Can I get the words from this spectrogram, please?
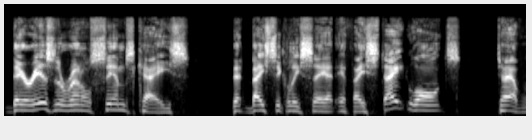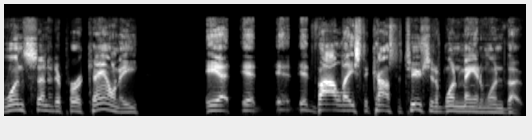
there is the Reynolds Sims case that basically said if a state wants to have one senator per county, it it it, it violates the Constitution of one man, one vote.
